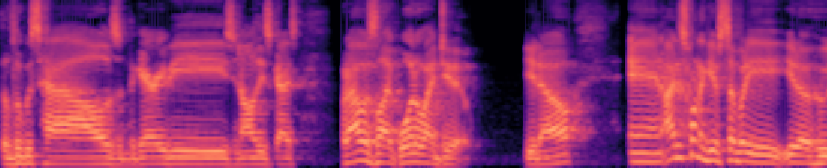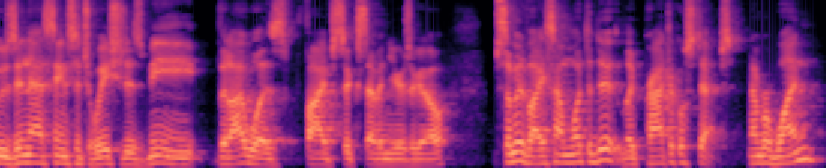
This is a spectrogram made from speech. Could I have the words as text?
the Lewis Howes and the Gary V's and all these guys, but I was like, what do I do? You know, and I just want to give somebody you know who's in that same situation as me that I was five, six, seven years ago some advice on what to do, like practical steps. Number one,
